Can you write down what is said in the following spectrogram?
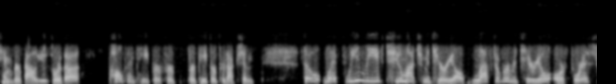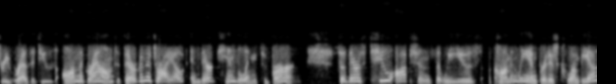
timber values or the pulp and paper for, for paper production. So if we leave too much material, leftover material or forestry residues on the ground, they're going to dry out and they're kindling to burn. So there's two options that we use commonly in British Columbia.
